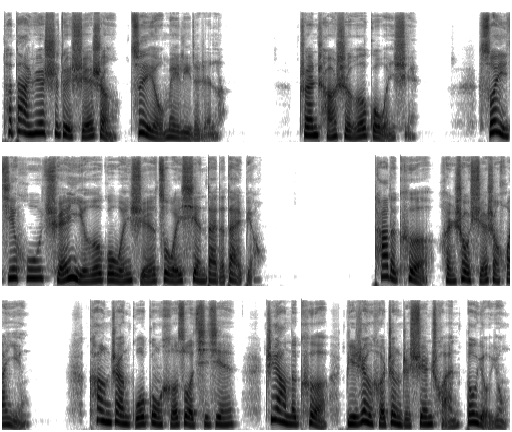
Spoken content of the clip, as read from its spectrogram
他大约是对学生最有魅力的人了。专长是俄国文学，所以几乎全以俄国文学作为现代的代表。他的课很受学生欢迎。抗战国共合作期间，这样的课比任何政治宣传都有用。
